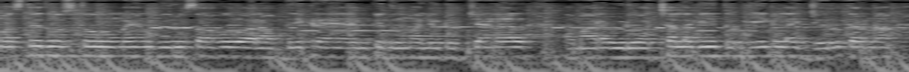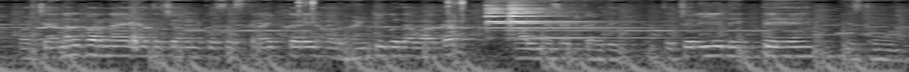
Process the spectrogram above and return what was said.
नमस्ते दोस्तों, मैं हूँ बीरू साहू और आप देख रहे हैं M K Dhumal YouTube channel हमारा वीडियो अच्छा लगे तो एक लाइक ज़रूर करना और चैनल पर नए हैं तो चैनल को सब्सक्राइब करें और घंटी को दबाकर ऑल में सेट कर दें। तो चलिए देखते हैं इस धुआँ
